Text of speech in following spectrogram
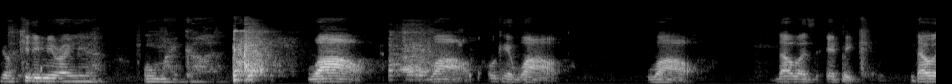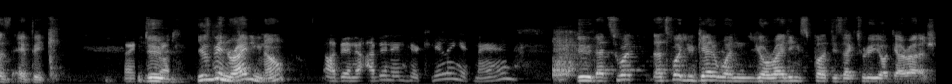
You're kidding me right here. Oh my god. Wow. Wow. Okay, wow. Wow. That was epic. That was epic. Thank. Dude, brother. you've been riding now? I've been I've been in here killing it, man. Dude, that's what that's what you get when your riding spot is actually your garage.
